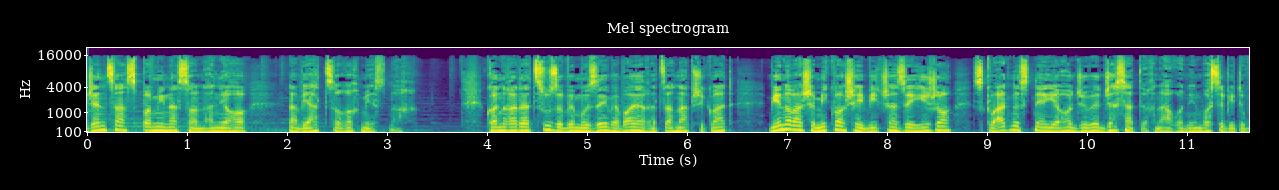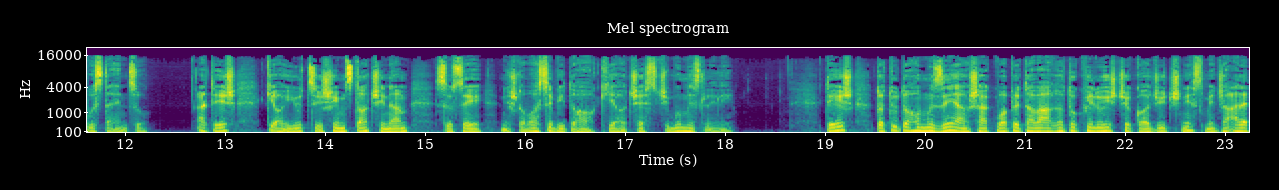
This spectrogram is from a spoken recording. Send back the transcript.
Dżęca spomina so na niego na wiacorych miestnach. Konrada Cuzowy muzej we Wojerecach na przykład wienowaše Mikłaszewicza ze hiżo składnostnie jeho dżywy dżesatych narodnin w ustajeńcu. A też ki o jutrzejszym stoczynam su se ništo osobito ki o czesci umyslili. Też do tutoho muzeja však opytowary tu chwilu jeszcze kodzić nie ale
